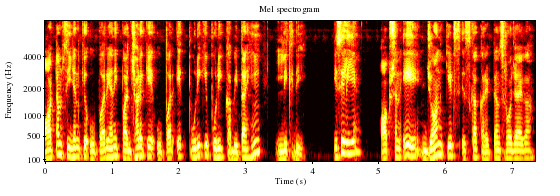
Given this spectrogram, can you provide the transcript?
ऑटम सीज़न के ऊपर, यानी पतझड़ के ऊपर एक पूरी की पूरी कविता ही लिख दी। इसीलिए ऑप्शन ए जॉन किड्स इसका करेक्ट आंसर हो जाएगा।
